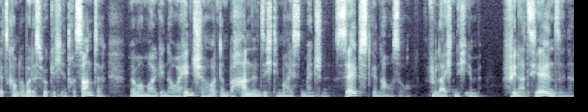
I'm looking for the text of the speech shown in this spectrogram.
Jetzt kommt aber das wirklich Interessante. Wenn man mal genauer hinschaut, dann behandeln sich die meisten Menschen selbst genauso. Vielleicht nicht im finanziellen Sinne,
